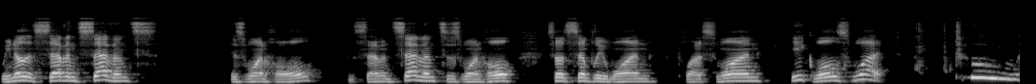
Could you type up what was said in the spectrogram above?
We know that 7 sevenths is 1 whole, and 7 sevenths is 1 whole, so it's simply 1 plus 1 equals what? 2.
